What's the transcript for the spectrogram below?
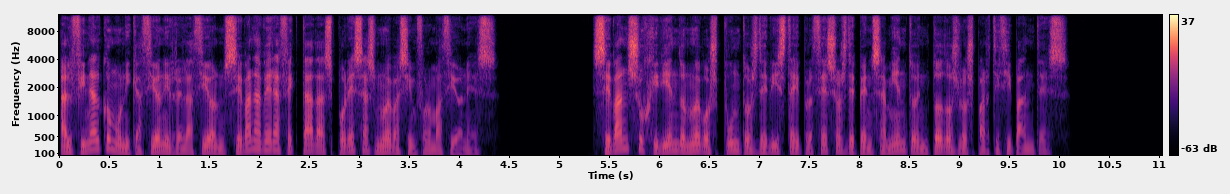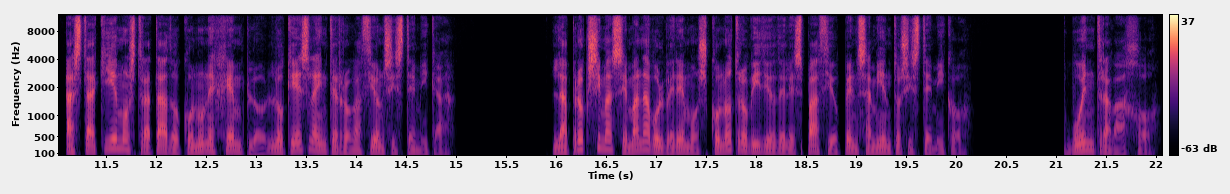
Al final comunicación y relación se van a ver afectadas por esas nuevas informaciones. Se van sugiriendo nuevos puntos de vista y procesos de pensamiento en todos los participantes. Hasta aquí hemos tratado con un ejemplo lo que es la interrogación sistémica. La próxima semana volveremos con otro vídeo del espacio Pensamiento Sistémico. Buen trabajo.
